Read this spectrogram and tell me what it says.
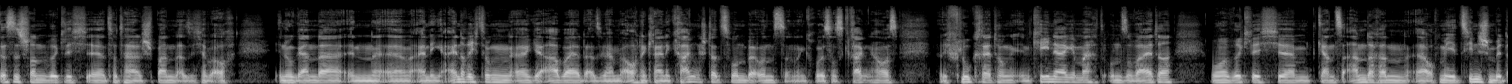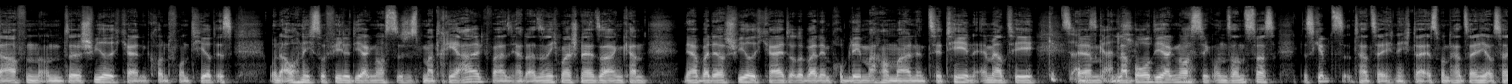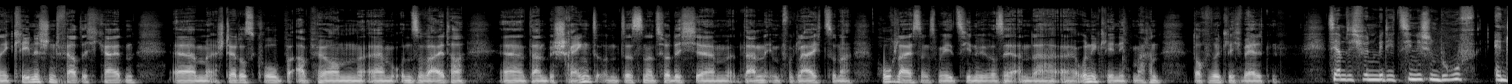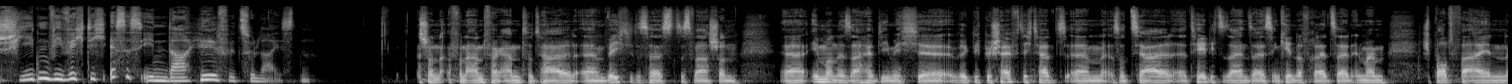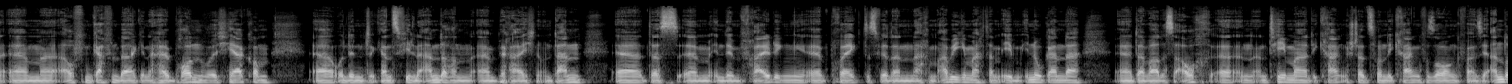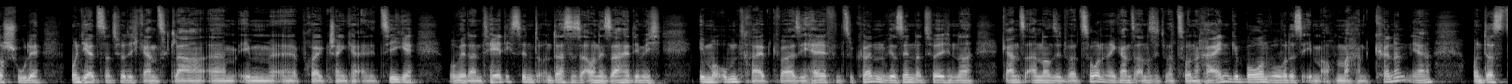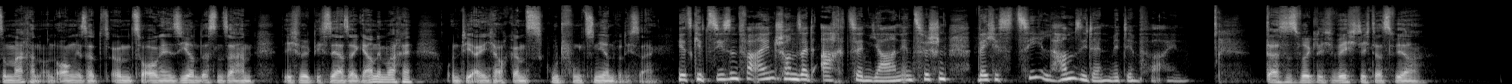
Das ist schon wirklich äh, total spannend. Also ich habe auch in Uganda in äh, einigen Einrichtungen äh, gearbeitet. Also wir haben auch eine kleine Krankenstation bei uns, dann ein größeres Krankenhaus. Da habe ich Flugrettung in Kenia gemacht und so weiter, wo man wirklich äh, mit ganz anderen, äh, auch medizinischen Bedarfen und äh, Schwierigkeiten konfrontiert ist und auch nicht so viel diagnostisches Material quasi hat. Also nicht mal schnell sagen kann, ja, bei der Schwierigkeit oder bei dem Problem machen wir mal einen CT, ein MRT, ähm, Labordiagnostik und sonst was. Das gibt's tatsächlich nicht. Da ist man tatsächlich tatsächlich auf seine klinischen Fertigkeiten, ähm, Stethoskop, Abhören ähm, und so weiter, äh, dann beschränkt und das natürlich ähm, dann im Vergleich zu einer Hochleistungsmedizin, wie wir sie an der äh, Uniklinik machen, doch wirklich Welten. Sie haben sich für einen medizinischen Beruf entschieden. Wie wichtig ist es Ihnen da, Hilfe zu leisten? schon von Anfang an total äh, wichtig. Das heißt, das war schon äh, immer eine Sache, die mich äh, wirklich beschäftigt hat, ähm, sozial äh, tätig zu sein, sei es in Kinderfreizeit, in meinem Sportverein, ähm, auf dem Gaffenberg in Heilbronn, wo ich herkomme, äh, und in ganz vielen anderen äh, Bereichen. Und dann äh, das ähm, in dem freiwilligen äh, Projekt, das wir dann nach dem Abi gemacht haben, eben in Uganda, äh, da war das auch äh, ein, ein Thema, die Krankenstation, die Krankenversorgung quasi an der Schule und jetzt natürlich ganz klar ähm, im äh, Projekt Schenke eine Ziege, wo wir dann tätig sind. Und das ist auch eine Sache, die mich immer umtreibt, quasi helfen zu können. Wir sind natürlich in einer ganz anderen Situation, in eine ganz andere Situation reingeboren, wo wir das eben auch machen können, ja. Und das zu machen und, und zu organisieren, das sind Sachen, die ich wirklich sehr, sehr gerne mache und die eigentlich auch ganz gut funktionieren, würde ich sagen. Jetzt gibt es diesen Verein schon seit 18 Jahren inzwischen. Welches Ziel haben Sie denn mit dem Verein? Das ist wirklich wichtig, dass wir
